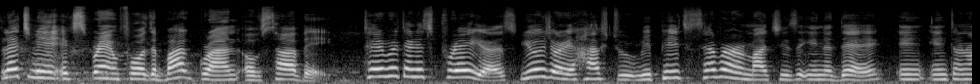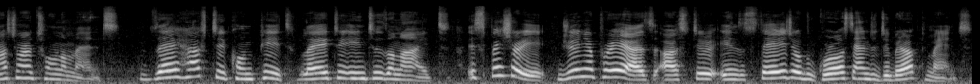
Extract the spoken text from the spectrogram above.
Let me explain for the background of survey. Table tennis players usually have to repeat several matches in a day in international tournaments. they have to compete late into the night. Especially, junior players are still in the stage of growth and development,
